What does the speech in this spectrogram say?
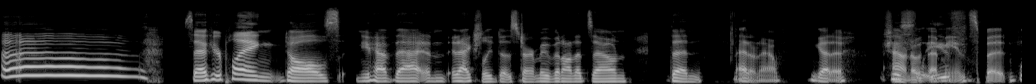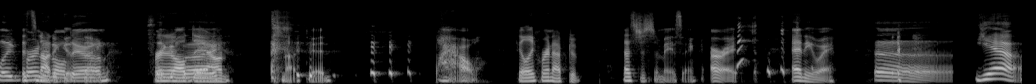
Uh, so if you're playing dolls and you have that and it actually does start moving on its own, then I don't know. You gotta I don't know what that means, but Like It's burn not it all down. Burn it all down. It's not good. wow. I feel like we're gonna have to that's just amazing. All right. Anyway. uh yeah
